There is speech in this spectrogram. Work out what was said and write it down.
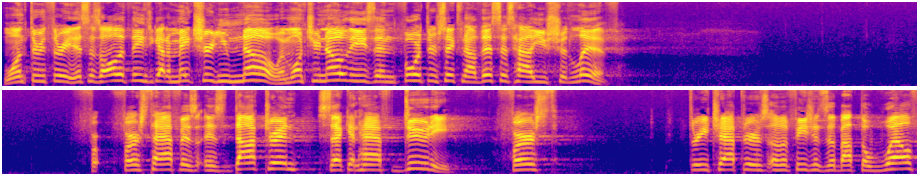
1 through 3, this is all the things you got to make sure you know. And once you know these, then 4 through 6, now this is how you should live. First half is, is doctrine, second half, duty. First three chapters of Ephesians is about the wealth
